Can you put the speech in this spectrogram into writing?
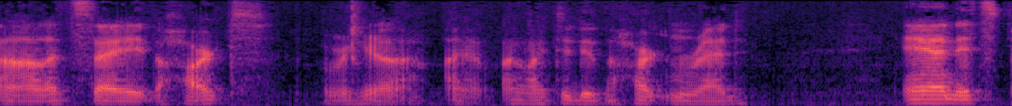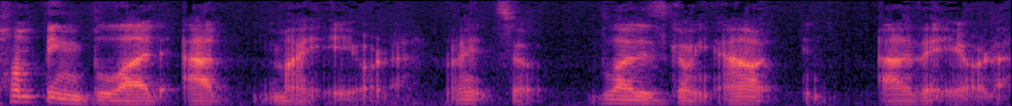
uh, let's say, the heart over here. I, I like to do the heart in red. And it's pumping blood out my aorta, right? So blood is going out out of the aorta.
